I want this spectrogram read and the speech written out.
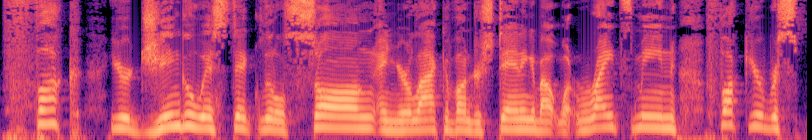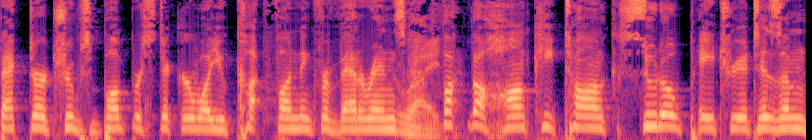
fuck your jingoistic little song and your lack of understanding about what rights mean. Fuck your respect our troops bumper sticker while you cut funding for veterans. Right. Fuck the honky tonk pseudo patriotism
